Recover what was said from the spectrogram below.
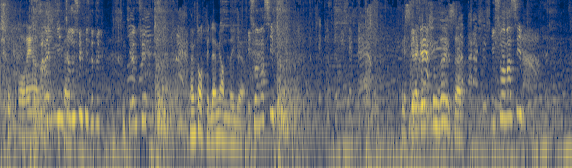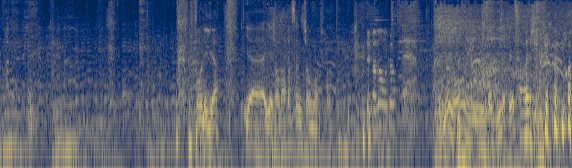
Je comprends rien. Ah là, il me tire dessus le fils de pute. Il va me tuer. En même temps, on fait de la merde, les gars. Ils sont invincibles. Mais c'est la frère connexion de vol ça. Ils sont invincibles. Bon, les gars, il y a, y a genre 20 personnes sur moi, je crois. T'es pas mort encore Non, non, je suis pas t'inquiète. Ah ouais, je suis vraiment...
